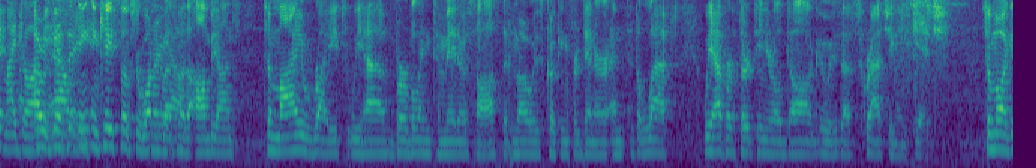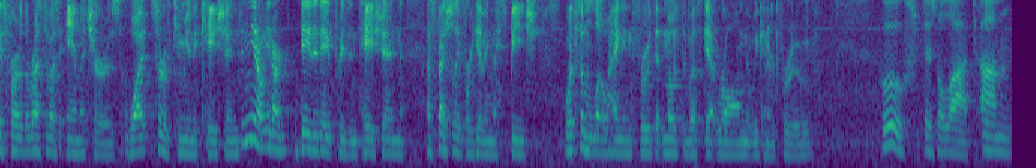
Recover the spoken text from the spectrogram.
is my dog. I was gonna say, in, in case folks are wondering about some of the ambiance, to my right we have burbling tomato sauce that Mo is cooking for dinner, and to the left we have her 13 year old dog who is uh, scratching an itch. So Mo, I guess for the rest of us amateurs, what sort of communications, and you know, in our day to day presentation, especially if we're giving a speech, what's some low hanging fruit that most of us get wrong that we can improve? Ooh, there's a lot. Um,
